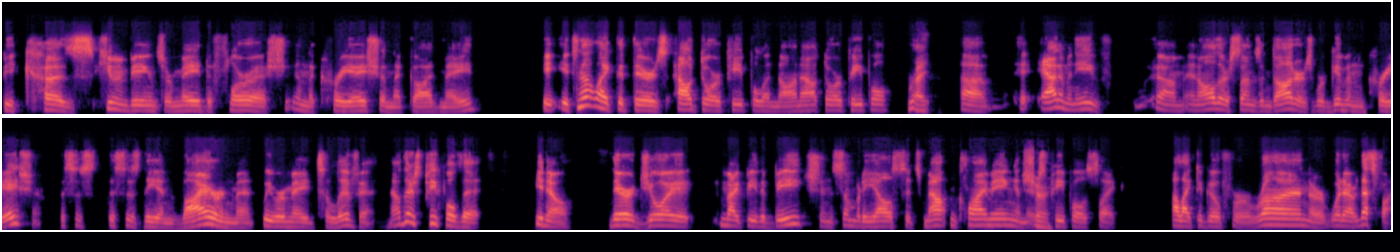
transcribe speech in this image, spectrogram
because human beings are made to flourish in the creation that god made it, it's not like that there's outdoor people and non-outdoor people right uh, adam and eve um, and all their sons and daughters were given creation. This is this is the environment we were made to live in. Now there's people that, you know, their joy might be the beach, and somebody else it's mountain climbing, and there's Sure. people it's like, I like to go for a run or whatever. That's fine,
